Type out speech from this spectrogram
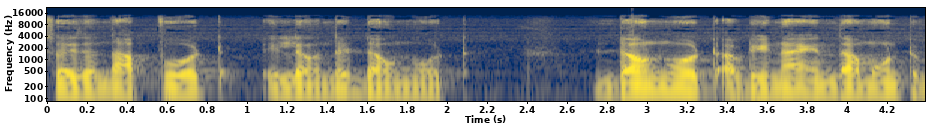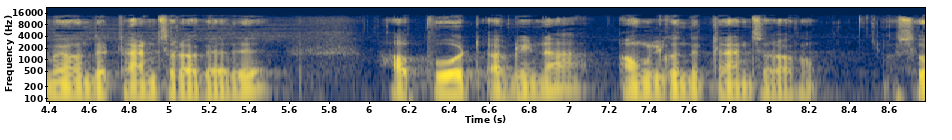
ஸோ இது வந்து அப் ஓட் இல்லை வந்து டவுன் ஓட் டவுன் ஓட் அப்படின்னா எந்த அமௌண்ட்டுமே வந்து ட்ரான்ஸ்ஃபர் ஆகாது. அப்வோட் அப்படின்னா அவங்களுக்கு வந்து ட்ரான்ஸ்ஃபர் ஆகும். So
